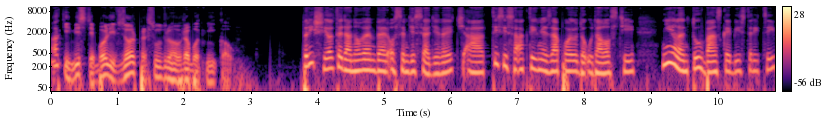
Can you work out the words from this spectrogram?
aký by ste boli vzor pre súdruhov robotníkov. Prišiel teda november 89 a ty si sa aktívne zapojil do udalostí nie len tu v Banskej Bystrici,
